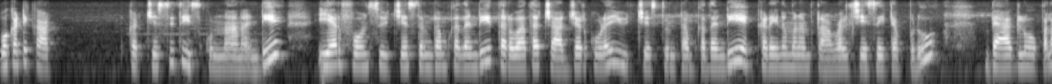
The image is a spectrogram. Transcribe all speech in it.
ఒకటి కట్ కట్ చేసి తీసుకున్నానండి. ఇయర్ ఫోన్స్ యూజ్ చేస్తుంటాం కదండి. తర్వాత ఛార్జర్ కూడా యూజ్ చేస్తుంటాం కదండి. ఎక్కడైనా మనం ట్రావెల్ చేసేటప్పుడు బ్యాగ్ లోపల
